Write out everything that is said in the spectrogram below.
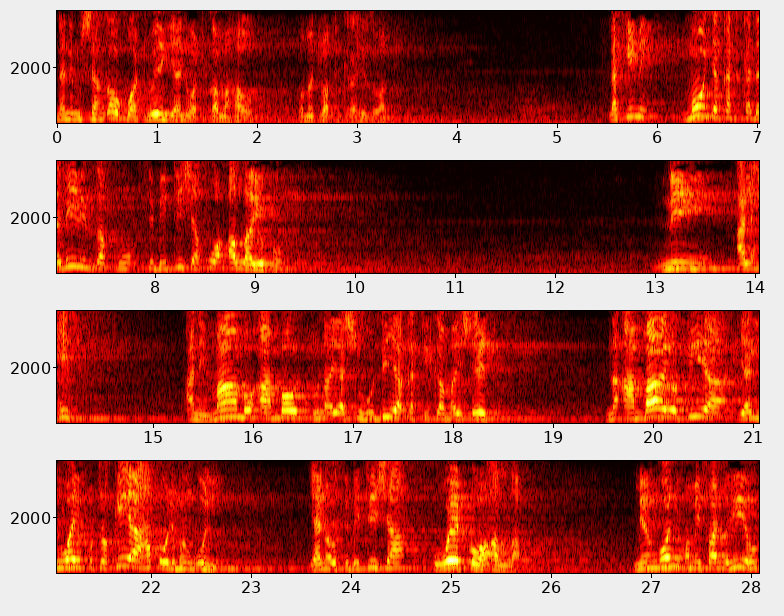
na ni mshangao kwa watu wengi yani watu kama hao wametoa fikra hizo wapi? Lakini moja katika dalili za kuthibitisha kuwa Allah yupo ni alhis ani mambo ambayo tunayashuhudia katika maisha yetu na ambayo pia yaliwahi kutokea hapa ulimwenguni yanaothibitisha uwepo wa Allah. Miongoni mwa mifano hiyo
